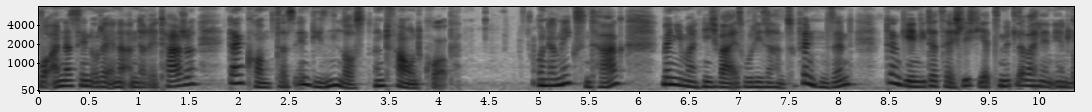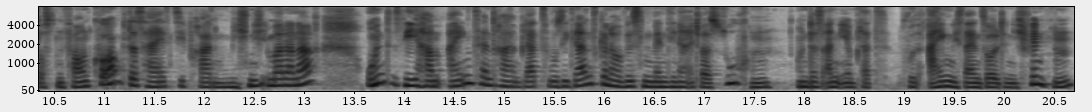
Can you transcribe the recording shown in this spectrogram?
woanders hin oder in eine andere Etage. Dann kommt das in diesen Lost and Found Korb. Und am nächsten Tag, wenn jemand nicht weiß, wo die Sachen zu finden sind, dann gehen die tatsächlich jetzt mittlerweile in ihren Lost and Found Korb. Das heißt, sie fragen mich nicht immer danach. Und sie haben einen zentralen Platz, wo sie ganz genau wissen, wenn sie nach etwas suchen und das an ihrem Platz, wo es eigentlich sein sollte, nicht finden,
